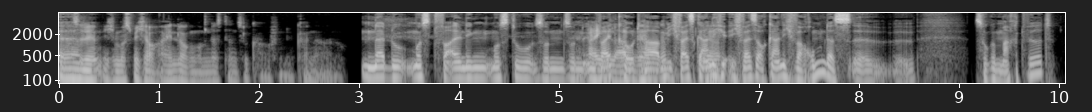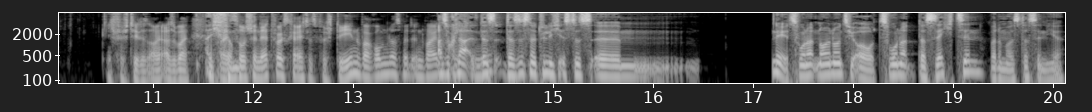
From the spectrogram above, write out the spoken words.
Außerdem, Ähm, ich muss mich auch einloggen, um das dann zu kaufen. Keine Ahnung. na, du musst vor allen Dingen musst du so einen so einen Invite-Code haben. ne? Ich weiß gar Ja. nicht, ich weiß auch gar nicht, warum das äh, so gemacht wird. Ich verstehe das auch nicht. Also bei, bei Social Networks kann ich das verstehen, warum das mit Invite Also klar, das, das ist natürlich, ist das, ähm, nee, 299 Euro. 200, das 16, warte mal, was ist das denn hier?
